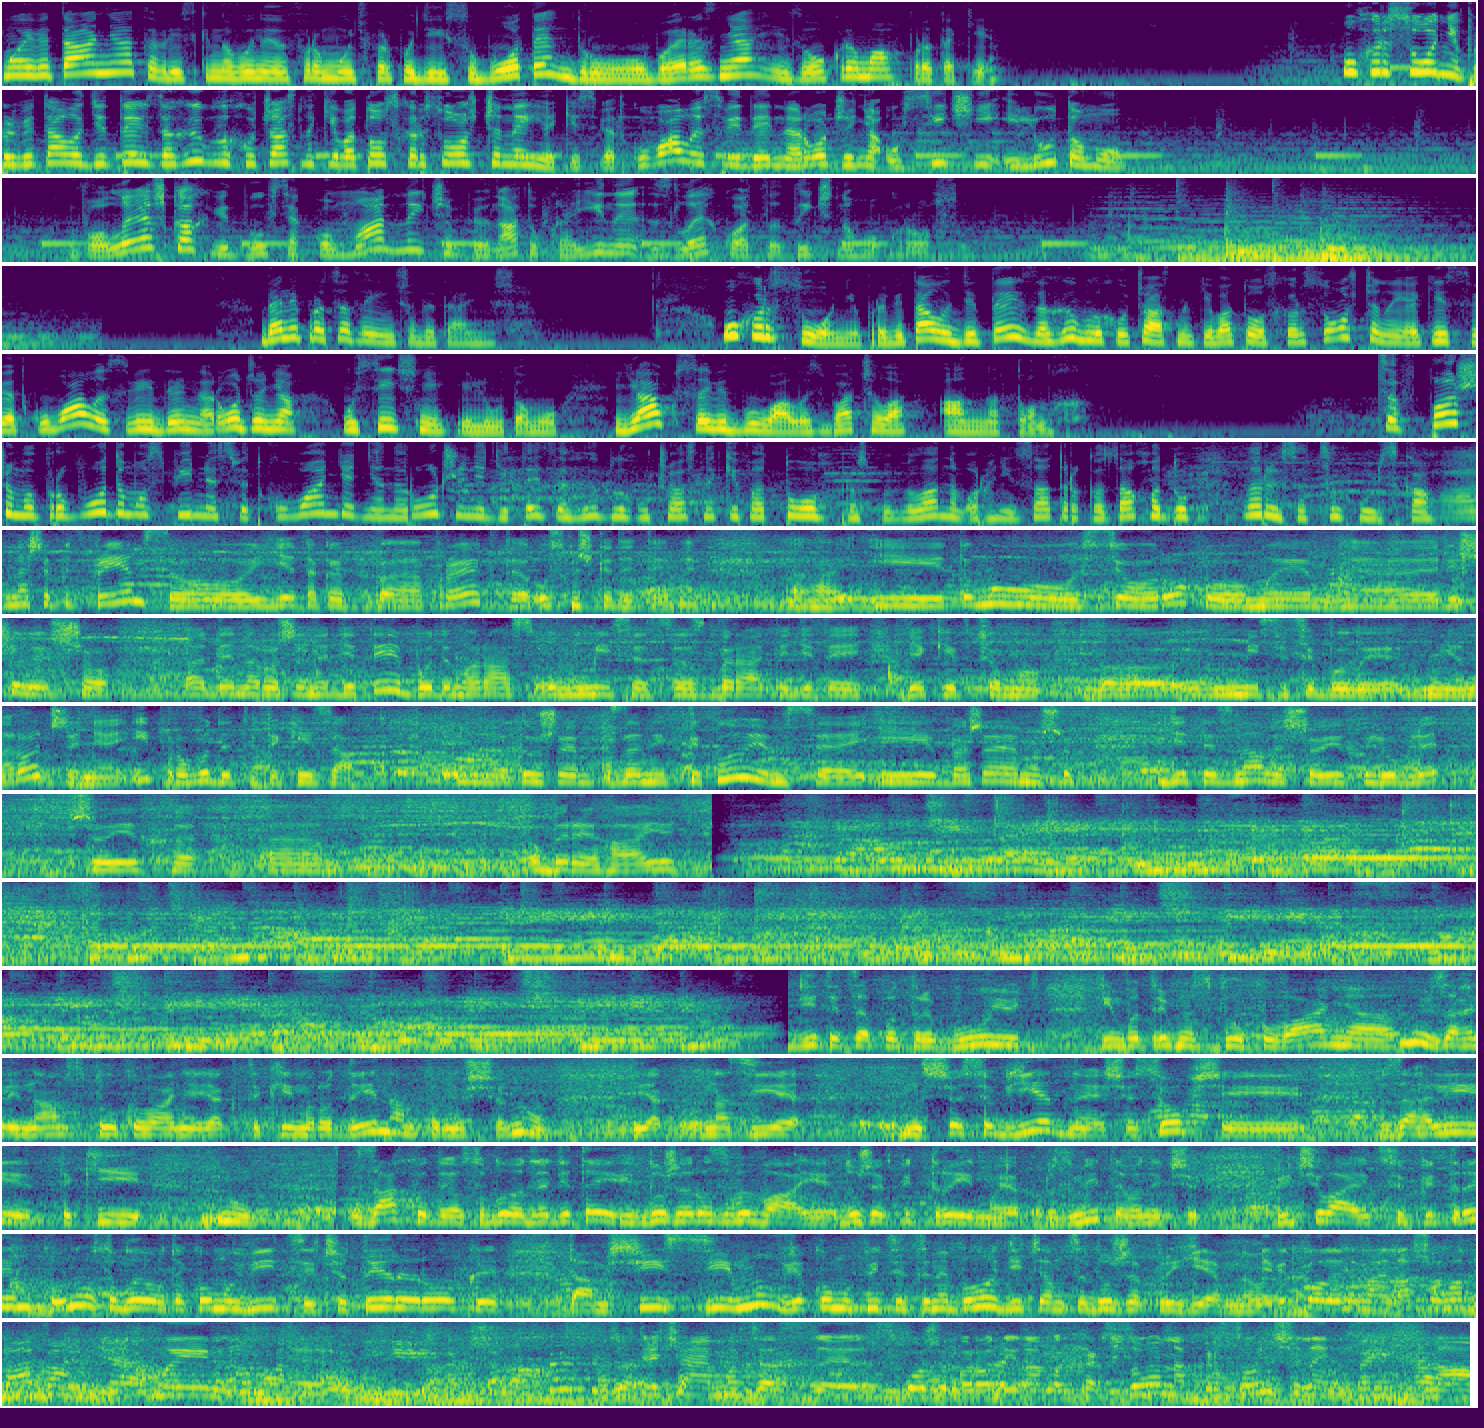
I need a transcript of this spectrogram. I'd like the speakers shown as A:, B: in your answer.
A: Мої вітання. Таврійські новини інформують про події суботи, 2 березня, і, зокрема, про такі. У Херсоні привітали дітей загиблих учасників АТО з Херсонщини, які святкували свій день народження у січні і лютому. В Олешках відбувся командний чемпіонат України з легкоатлетичного кросу. Далі про це та інше детальніше. У Херсоні привітали дітей загиблих учасників АТО з Херсонщини, які святкували свій день народження у січні і лютому. Як все відбувалось, бачила Анна Тонг.
B: Це вперше ми проводимо спільне святкування дня народження дітей загиблих учасників АТО, розповіла нам організаторка заходу Лариса Цигульська.
C: Наше підприємство є такий е, проект усмішки дитини. Е, І тому з цього року ми вирішили, що е, день народження дітей будемо раз у місяць збирати дітей, які в цьому е, місяці були дні народження, і проводити такий заход. Ми дуже за них піклуємося і бажаємо, щоб діти знали, що їх люблять, що їх е, оберігають.
D: Діти це потребують, їм потрібно спілкування, ну і взагалі нам спілкування як таким родинам, тому що ну як у нас є щось об'єднує, щось обще. І взагалі такі ну заходи, особливо для дітей, їх дуже розвиває, дуже підтримує. Розумієте, вони чу- відчувають цю підтримку. Ну особливо в такому віці, 4 роки, там 6-7, Ну в якому віці це не було, дітям це дуже приємно.
E: Відколи немає нашого тата, ми е, зустрічаємося з схожими родинами Херсона, Херсонщини на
